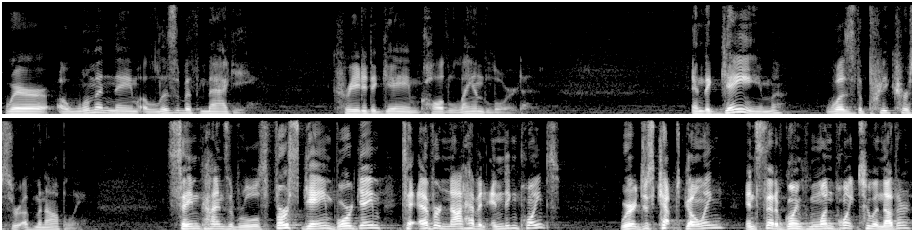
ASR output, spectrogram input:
where a woman named Elizabeth Magie created a game called Landlord. And the game was the precursor of Monopoly. Same kinds of rules. First game, board game, to ever not have an ending point where it just kept going instead of going from one point to another,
